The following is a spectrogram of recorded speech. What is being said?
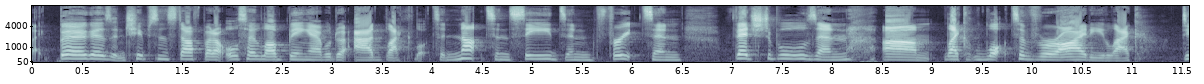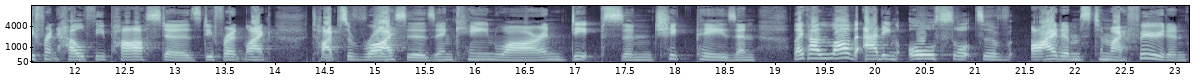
like burgers and chips and stuff, but I also love being able to add like lots of nuts and seeds and fruits and vegetables and um, like lots of variety, like different healthy pastas, different like types of rices and quinoa and dips and chickpeas and like I love adding all sorts of items to my food and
